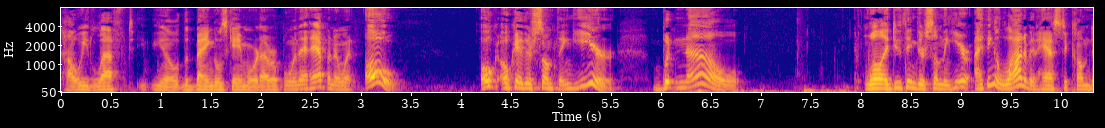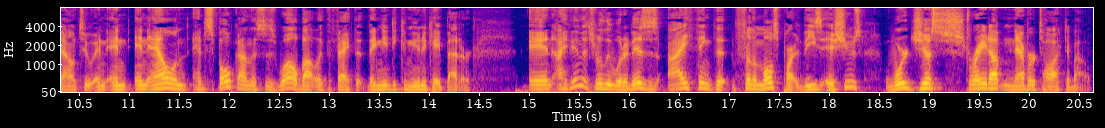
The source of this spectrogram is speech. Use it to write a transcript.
how he left you know the Bengals game or whatever. But when that happened, I went, oh, okay, okay there's something here. But now well, I do think there's something here. I think a lot of it has to come down to, and, and, and Alan had spoke on this as well about like the fact that they need to communicate better. And I think that's really what it is, is I think that for the most part, these issues were just straight up never talked about.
